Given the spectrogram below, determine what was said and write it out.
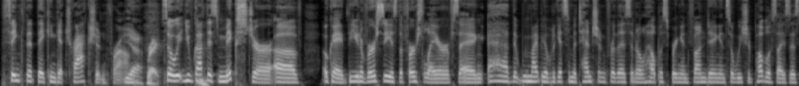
think that they can get traction from. Yeah. Right. So you've got this mixture of okay, the university is the first layer of saying ah, that we might be able to get some attention for this and it'll help us bring in funding, and so we should publicize this.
